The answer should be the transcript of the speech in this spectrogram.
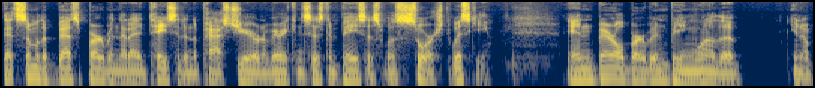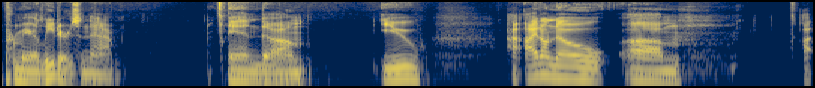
that some of the best bourbon that I had tasted in the past year on a very consistent basis was sourced whiskey, and Barrell Bourbon being one of the you know premier leaders in that. And um, you, I, I don't know, um, I,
